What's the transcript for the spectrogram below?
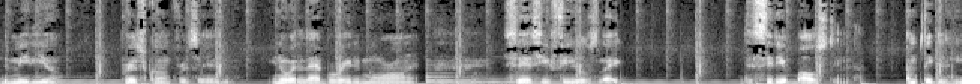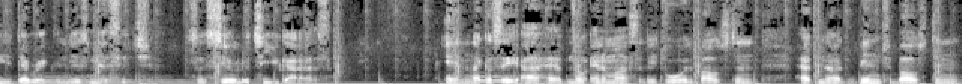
the media press conference and you know elaborated more on it. Says he feels like the city of Boston. I'm thinking he's directing this message sincerely to you guys. And like I say, I have no animosity towards Boston. Have not been to Boston,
